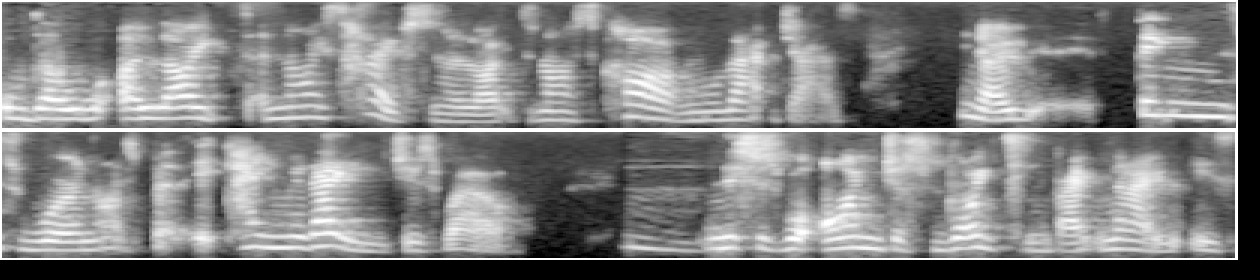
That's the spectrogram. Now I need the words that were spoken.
although I liked a nice house and I liked a nice car and all that jazz. You know, things were nice, but it came with age as well. Mm. And this is what I'm just writing about now is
